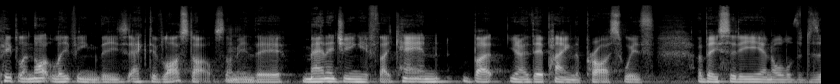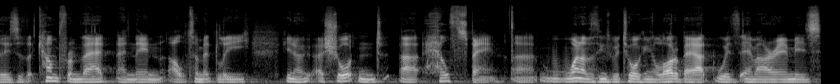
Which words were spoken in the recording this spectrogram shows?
people are not living these active lifestyles. I mean, they're managing if they can, but you know they're paying the price with obesity and all of the diseases that come from that, and then ultimately, you know, a shortened uh, health span. Uh, one of the things we're talking a lot about with MRM is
